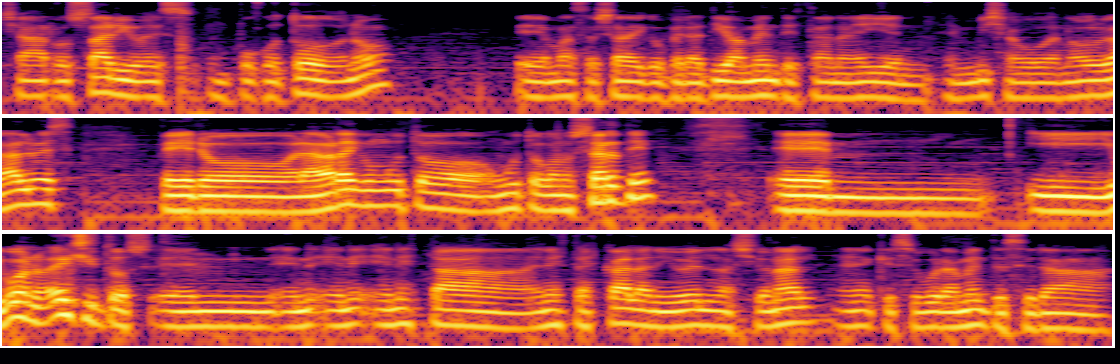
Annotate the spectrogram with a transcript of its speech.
Ya Rosario es un poco todo, ¿no? más allá de que operativamente están ahí en, en Villa Gobernador Galvez. Pero la verdad que un gusto, un gusto conocerte. Em, y bueno, éxitos en, en, esta, en esta escala a nivel nacional, eh, que seguramente será,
